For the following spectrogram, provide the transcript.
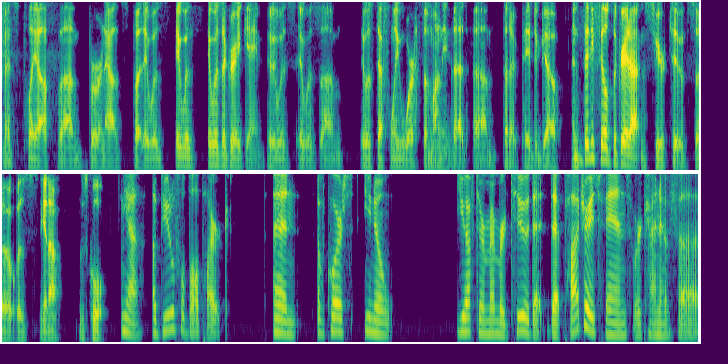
Mets playoff um, burnouts. But it was it was it was a great game. It was it was um it was definitely worth the money that um that I paid to go. And Citi Field's a great atmosphere too, so it was you know it was cool. Yeah, a beautiful ballpark, and of course, you know you have to remember too that that Padres fans were kind of uh,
